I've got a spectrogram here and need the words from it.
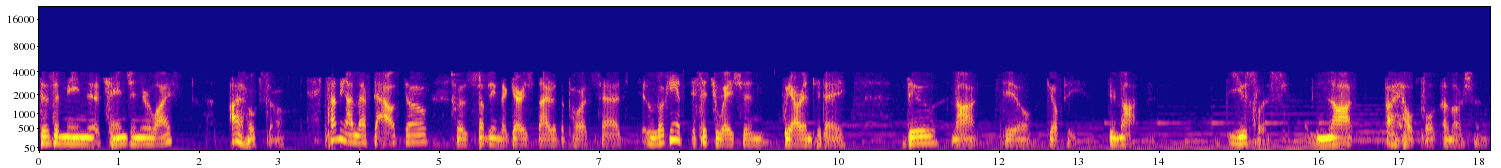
Does it mean a change in your life? I hope so. Something I left out, though, was something that Gary Snyder, the poet, said. Looking at the situation we are in today, do not feel guilty. Do not useless, not a helpful emotion.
